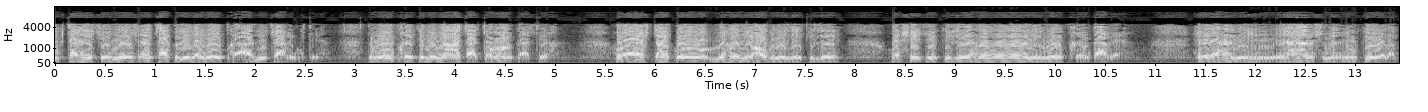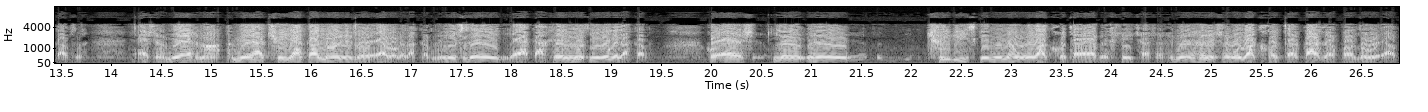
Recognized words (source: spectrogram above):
ух тахэ чэмэш антакулила вопхэ адну чаринтэ. Но вопхэ кэлэ на ататохан гатэр. واش تاكو مهني عبلو زي كله وشيت كله هاني ويبخي وكافي هي هاني هاني شنو يمكن ولا كاتو عشان ميهنا ميها تشي يا كانو يزو يا ولا كاتو ميش لي يا كاخير هو يزو ولا كاتو واش لي treaties gehen in der Olakota erbe steht hat. Ne, hör ich Olakota gaga palo erb.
